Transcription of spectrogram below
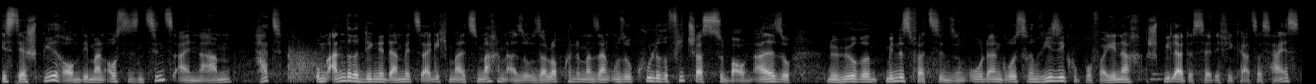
ist der Spielraum, den man aus diesen Zinseinnahmen hat, um andere Dinge damit, sage ich mal, zu machen. Also salopp könnte man sagen, um so coolere Features zu bauen. Also eine höhere Mindestverzinsung oder einen größeren Risikopuffer, je nach Spielart des Zertifikats. Das heißt,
